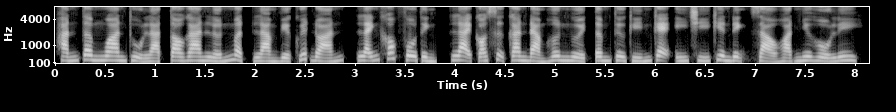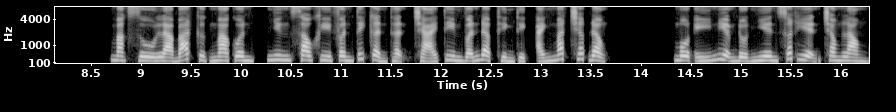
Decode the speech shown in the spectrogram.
Hắn tâm ngoan thủ lạt to gan lớn mật, làm việc quyết đoán, lãnh khốc vô tình, lại có sự can đảm hơn người tâm tư kín kẽ ý chí kiên định, giảo hoạt như hồ ly. Mặc dù là bát cực ma quân, nhưng sau khi phân tích cẩn thận trái tim vẫn đập thình thịch ánh mắt chớp động. Một ý niệm đột nhiên xuất hiện trong lòng.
